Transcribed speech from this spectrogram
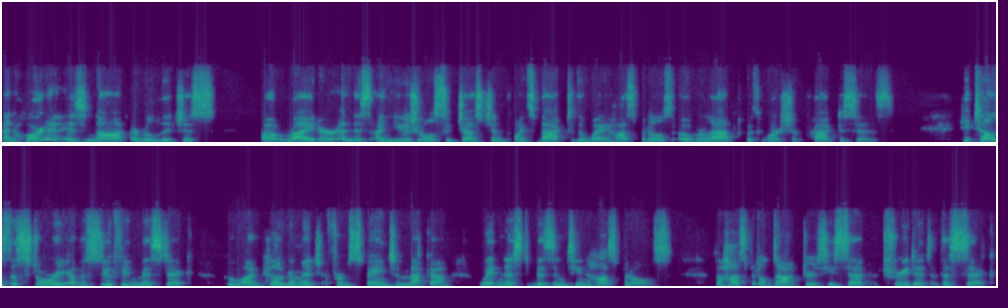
And Horden is not a religious uh, writer, and this unusual suggestion points back to the way hospitals overlapped with worship practices. He tells the story of a Sufi mystic who, on pilgrimage from Spain to Mecca, witnessed Byzantine hospitals. The hospital doctors, he said, treated the sick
